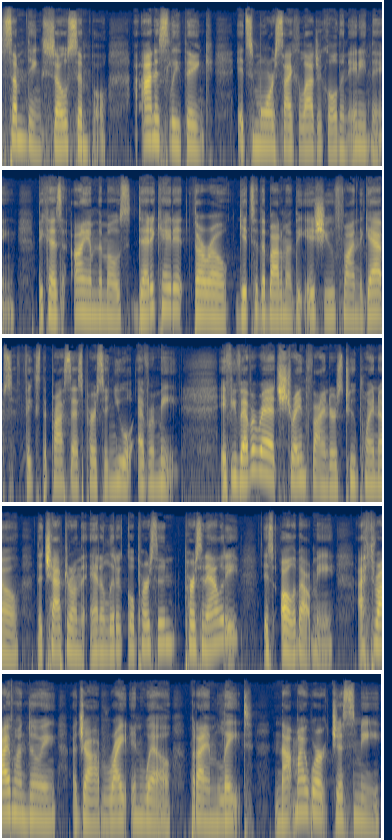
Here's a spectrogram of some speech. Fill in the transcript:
something so simple. I honestly think it's more psychological than anything because I am the most dedicated, thorough, get to the bottom of the issue, find the gaps, fix the process person you will ever meet. If you've ever read Strength Finders 2.0, the chapter on the analytical person personality is all about me. I thrive on doing a job right and well, but I am late. Not my work, just me.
